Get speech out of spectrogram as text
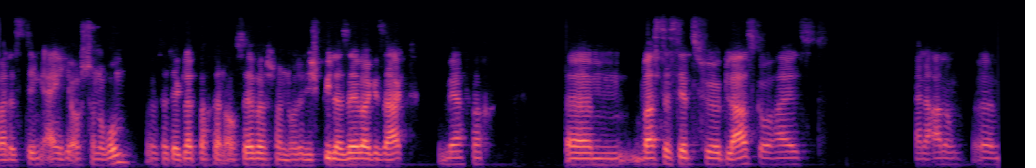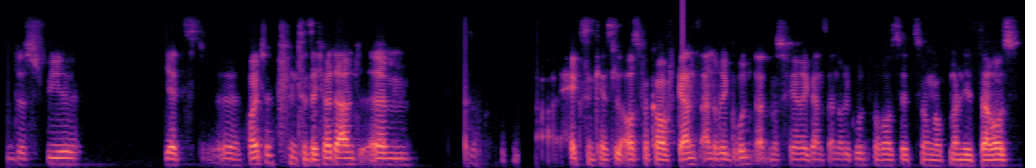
war das Ding eigentlich auch schon rum. Das hat der Gladbach dann auch selber schon oder die Spieler selber gesagt, mehrfach. Ähm, was das jetzt für Glasgow heißt, keine Ahnung. Ähm, das Spiel jetzt äh, heute, tatsächlich heute Abend, ähm, Hexenkessel ausverkauft, ganz andere Grundatmosphäre, ganz andere Grundvoraussetzungen. Ob man jetzt daraus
